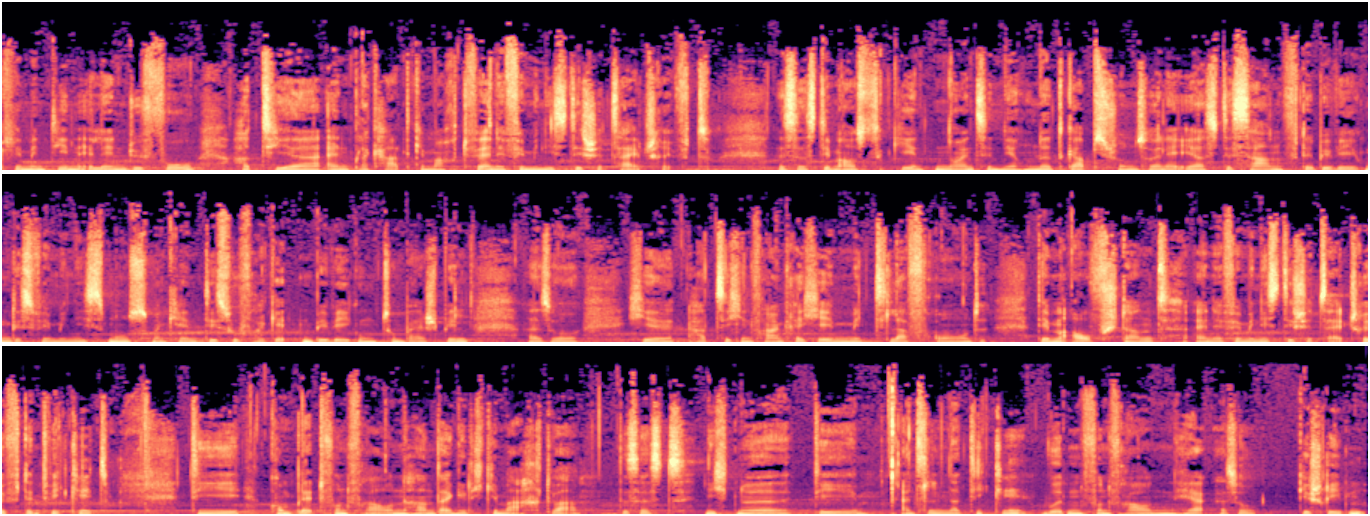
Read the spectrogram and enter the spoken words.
Clementine Hélène Dufaux hat hier ein Plakat gemacht für eine feministische Zeitschrift. Das heißt, im ausgehenden 19. Jahrhundert gab es schon so eine erste sanfte Bewegung des Feminismus. Man kennt die Suffragettenbewegung zum Beispiel. Also hier hat sich in Frankreich eben mit La Fronde, dem Aufstand, eine feministische Zeitschrift entwickelt, die komplett von Frauenhand eigentlich gemacht war. Das heißt, nicht nur die einzelnen Artikel wurden von Frauen her, also geschrieben.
